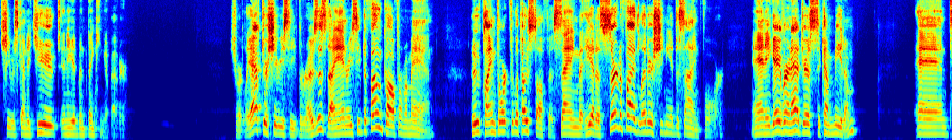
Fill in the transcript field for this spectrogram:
she was kind of cute and he had been thinking about her. Shortly after she received the roses, Diane received a phone call from a man who claimed to work for the post office, saying that he had a certified letter she needed to sign for and he gave her an address to come meet him. And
